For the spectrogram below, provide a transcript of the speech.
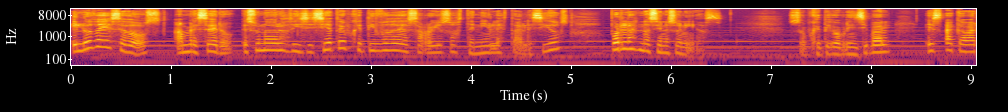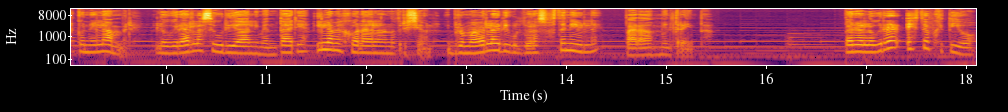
El ODS 2, Hambre Cero, es uno de los 17 Objetivos de Desarrollo Sostenible establecidos por las Naciones Unidas. Su objetivo principal es acabar con el hambre, lograr la seguridad alimentaria y la mejora de la nutrición, y promover la agricultura sostenible para 2030. Para lograr este objetivo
